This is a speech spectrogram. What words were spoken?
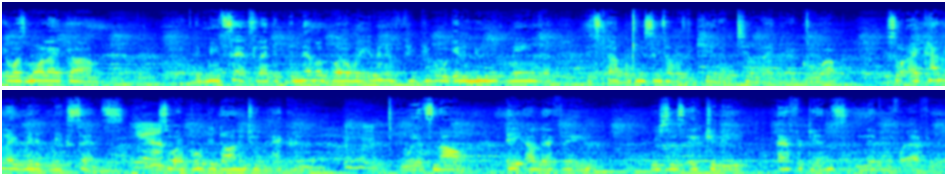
it was more like um, it made sense. Like it, it never got away. Even if people were getting new nicknames, it stuck with me since I was a kid until like I grew up. So I kind of like made it make sense. Yeah. So I broke it down into an acronym where it's now ALFA, which is actually Africans living for Africa.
